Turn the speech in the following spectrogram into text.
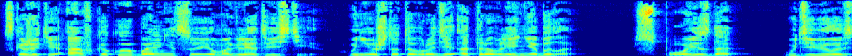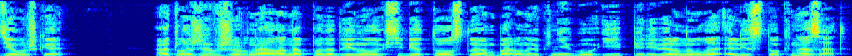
«Скажите, а в какую больницу ее могли отвезти? У нее что-то вроде отравления было». «С поезда?» – удивилась девушка. Отложив журнал, она пододвинула к себе толстую амбарную книгу и перевернула листок назад.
